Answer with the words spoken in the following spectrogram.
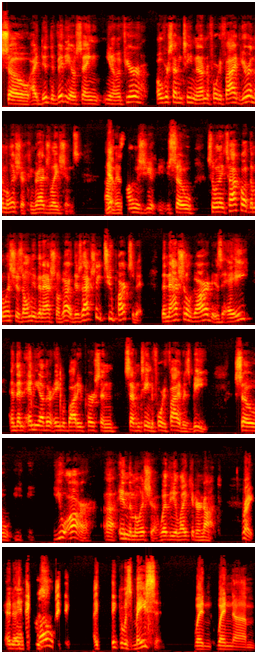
So I did the video saying, you know, if you're over 17 and under 45, you're in the militia. Congratulations. Um, Yep. As long as you, so, so when they talk about the militia is only the National Guard, there's actually two parts of it. The National Guard is A, and then any other able bodied person 17 to 45 is B. So y- you are uh, in the militia, whether you like it or not. Right, and I think, it was, I think I think it was Mason when when um,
